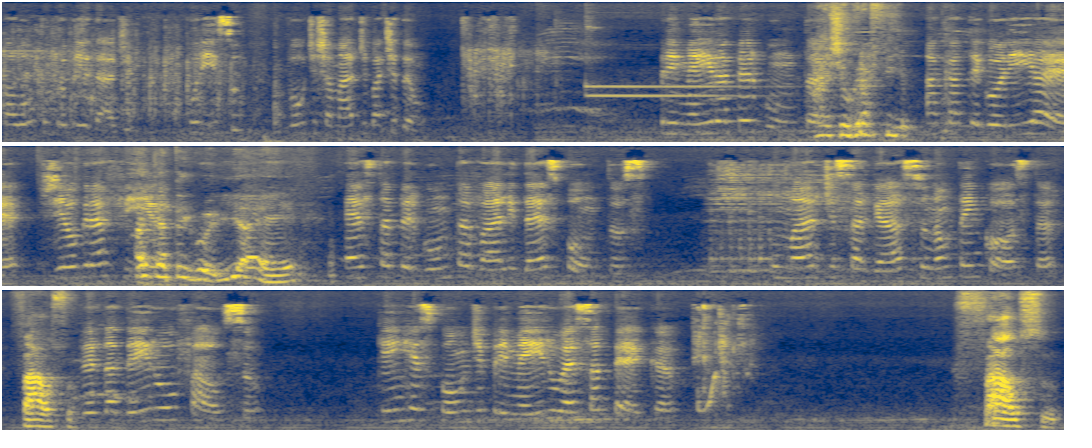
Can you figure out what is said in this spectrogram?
Falou com propriedade. Por isso, vou te chamar de batidão. Primeira pergunta. A geografia. A categoria é A Geografia. categoria é... Esta pergunta vale 10 pontos. O mar de Sargaço não tem costa. Falso. Verdadeiro ou falso? Quem responde primeiro é sapeca. Falso.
